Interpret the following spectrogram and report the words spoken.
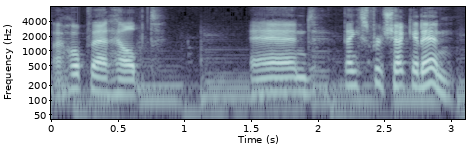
I hope that helped. And thanks for checking in.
